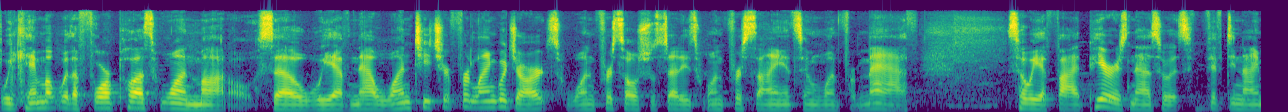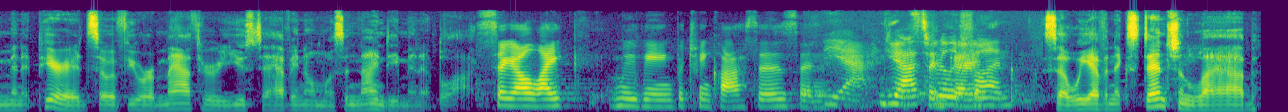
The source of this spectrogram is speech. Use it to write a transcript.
We came up with a four plus one model. So we have now one teacher for language arts, one for social studies, one for science, and one for math. So we have five periods now, so it's 59 minute periods. So if you were a mather, you're used to having almost a 90 minute block. So y'all like moving between classes and Yeah. Yeah, it's really good. fun. So we have an extension lab,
